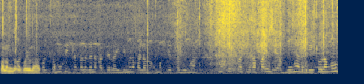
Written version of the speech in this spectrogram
Palangga ko kayo lahat. Pag sa bukid ka talaga nakatira, hindi mo na kailangan umakyat sa bunga. Umakyat ka si Rafael, eh, bunga nandito lang oh.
